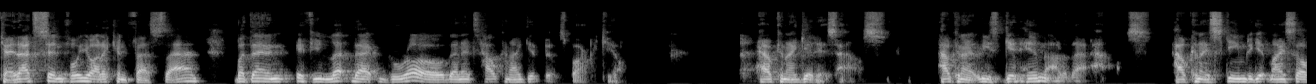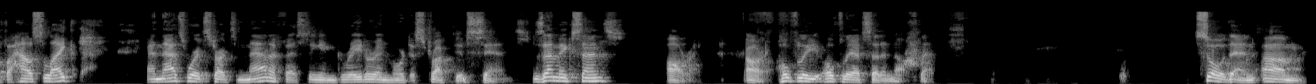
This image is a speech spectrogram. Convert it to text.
Okay, that's sinful. You ought to confess that. But then if you let that grow, then it's how can I get Bill's barbecue? How can I get his house? How can I at least get him out of that house? How can I scheme to get myself a house like that? And that's where it starts manifesting in greater and more destructive sins. Does that make sense? All right. All right. Hopefully, hopefully I've said enough then. So then, um,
